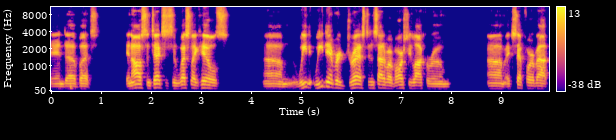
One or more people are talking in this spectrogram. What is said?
And uh, but in Austin, Texas, in Westlake Hills, um, we we never dressed inside of our varsity locker room um, except for about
